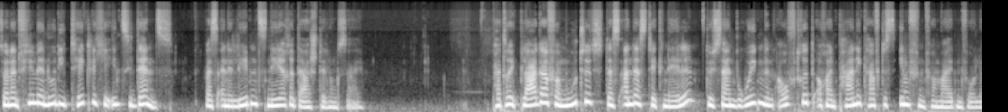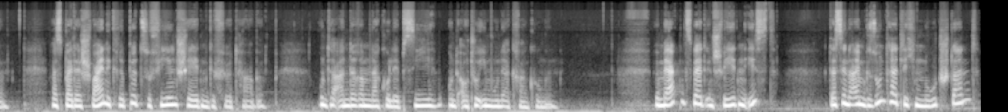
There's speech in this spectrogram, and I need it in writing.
sondern vielmehr nur die tägliche Inzidenz, was eine lebensnähere Darstellung sei. Patrick Plager vermutet, dass Anders Tegnell durch seinen beruhigenden Auftritt auch ein panikhaftes Impfen vermeiden wolle, was bei der Schweinegrippe zu vielen Schäden geführt habe, unter anderem Narkolepsie und Autoimmunerkrankungen. Bemerkenswert in Schweden ist, dass in einem gesundheitlichen Notstand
